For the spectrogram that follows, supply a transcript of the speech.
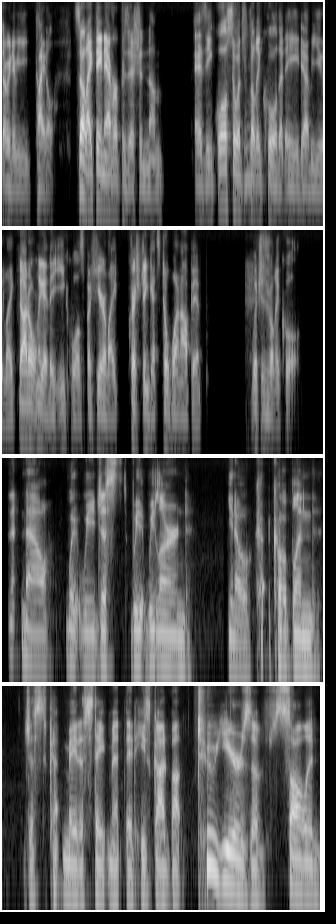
WWE title. So like they never positioned them as equals. So it's mm-hmm. really cool that AEW like not only are they equals, but here like Christian gets to one up him, which is really cool. Now we we just we we learned you know C- copeland just made a statement that he's got about two years of solid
